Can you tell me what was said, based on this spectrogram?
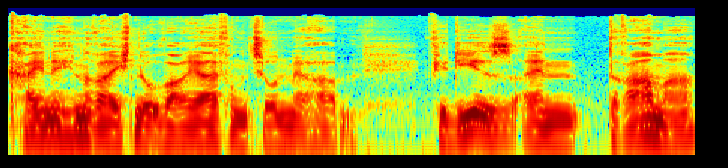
keine hinreichende Ovarialfunktion mehr haben. Für die ist es ein Drama,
